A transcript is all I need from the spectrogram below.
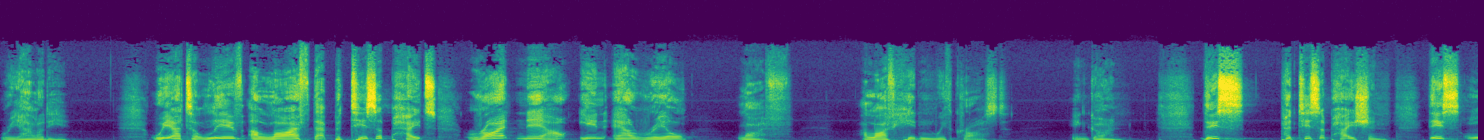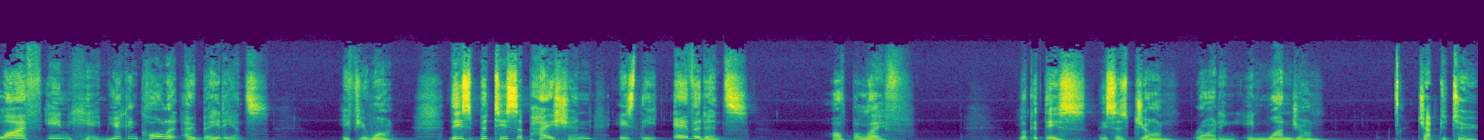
reality. We are to live a life that participates right now in our real life, a life hidden with Christ in God. This participation, this life in Him, you can call it obedience if you want. This participation is the evidence of belief. Look at this. This is John writing in 1 John chapter 2.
